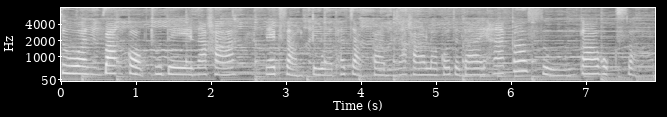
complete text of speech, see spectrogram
ส่วนบางกอกทูเดย์นะคะ เลข 3 ตัวถ้าจับกันนะคะ เราก็จะได้ 590 963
